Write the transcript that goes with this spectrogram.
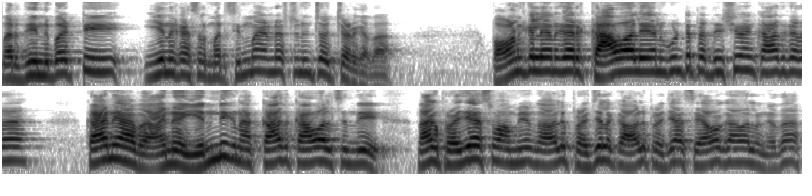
మరి దీన్ని బట్టి ఈయనకి అసలు మరి సినిమా ఇండస్ట్రీ నుంచి వచ్చాడు కదా. పవన్ కళ్యాణ్ గారికి కావాలి అనుకుంటే పెద్ద విషయం ఏం కాదు కదా. కానీ ఆ- ఆయన ఎన్ని నాకు కాదు కావాల్సింది నాకు ప్రజాస్వామ్యం కావాలి ప్రజలు కావాలి ప్రజాసేవ కావాలని కదా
